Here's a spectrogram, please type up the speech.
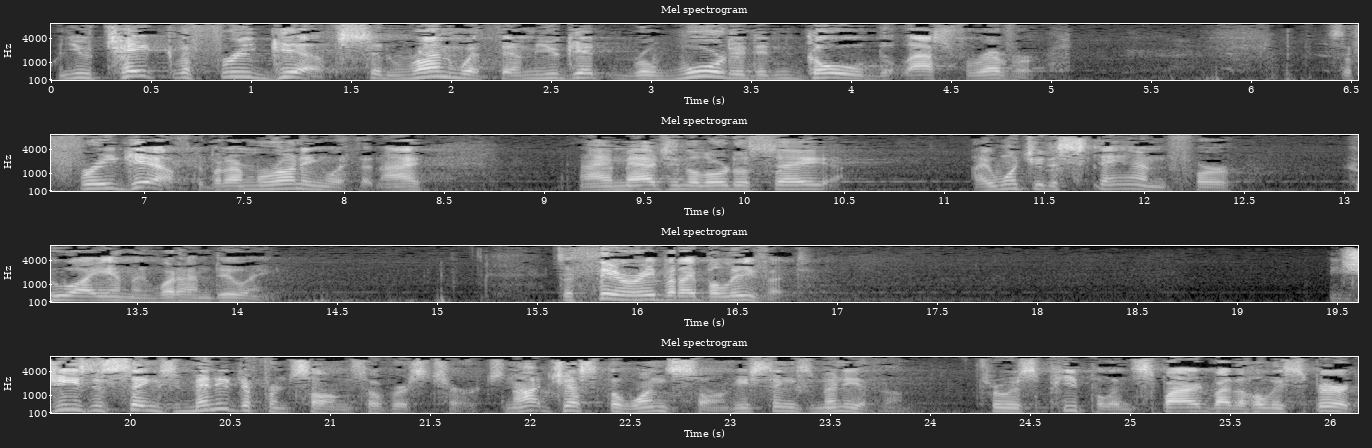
When you take the free gifts and run with them, you get rewarded in gold that lasts forever. It's a free gift, but I'm running with it. And I, I imagine the Lord will say, I want you to stand for who I am and what I'm doing. It's a theory, but I believe it. Jesus sings many different songs over his church, not just the one song. He sings many of them through his people, inspired by the Holy Spirit.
